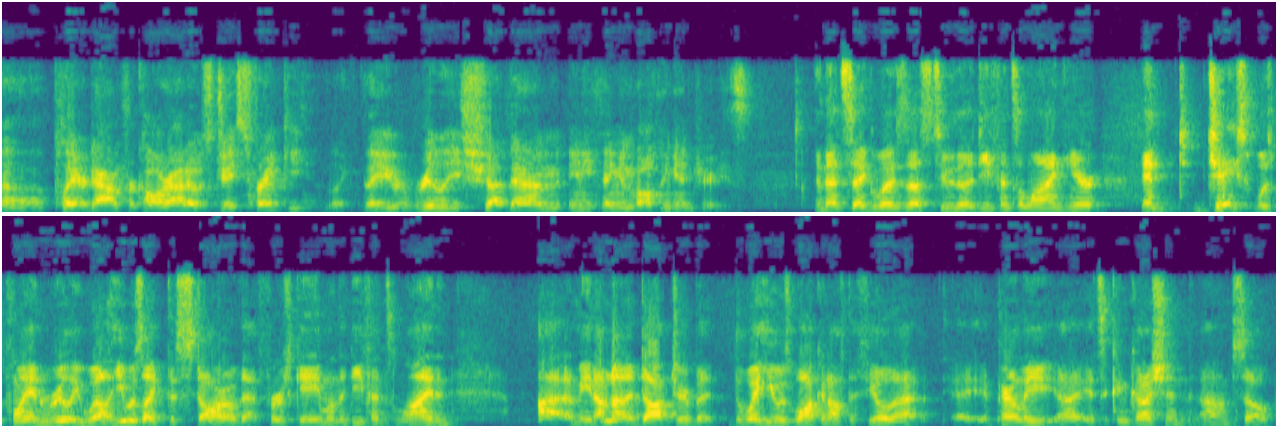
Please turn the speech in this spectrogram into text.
uh, player down for Colorado is Jase Franke. Like they really shut down anything involving injuries. And that segues us to the defensive line here. And Jace was playing really well. He was like the star of that first game on the defensive line. And I, I mean, I'm not a doctor, but the way he was walking off the field, I, apparently uh, it's a concussion. Um, so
